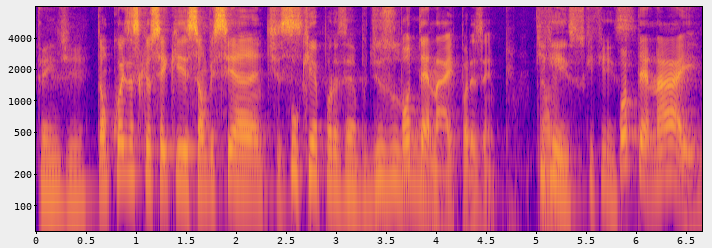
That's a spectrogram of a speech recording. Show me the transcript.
Entendi. Então coisas que eu sei que são viciantes. O que, por exemplo? Diz o. Potenai, por exemplo. O que, É um- que é isso? O que, que é isso? Potenai,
